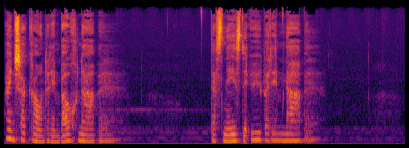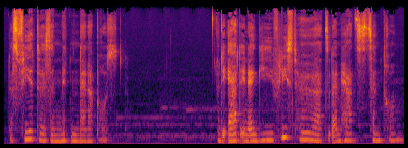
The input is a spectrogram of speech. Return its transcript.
ein Chakra unter dem Bauchnabel, das nächste über dem Nabel, das vierte ist inmitten deiner Brust. Und die Erdenergie fließt höher zu deinem Herzzentrum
